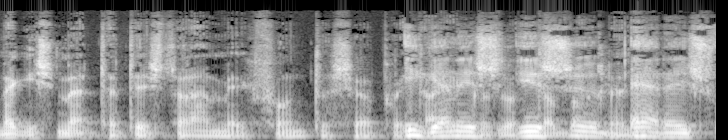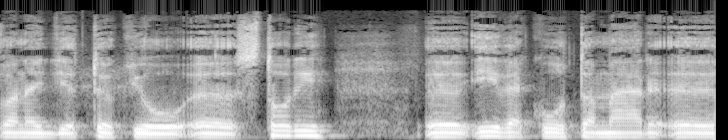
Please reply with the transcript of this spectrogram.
megismertetés talán még fontosabb. Hogy Igen, és, és erre is van egy tök jó uh, sztori. Uh, évek óta már uh,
